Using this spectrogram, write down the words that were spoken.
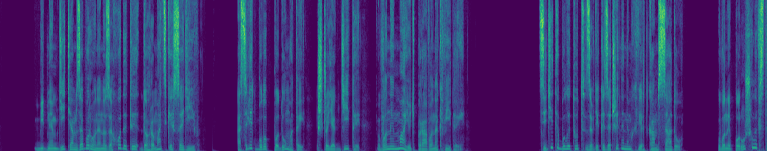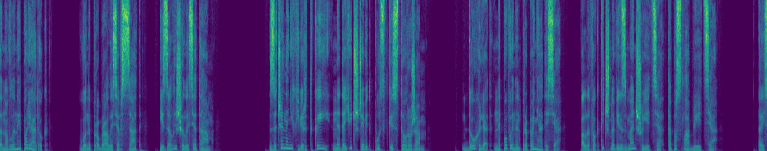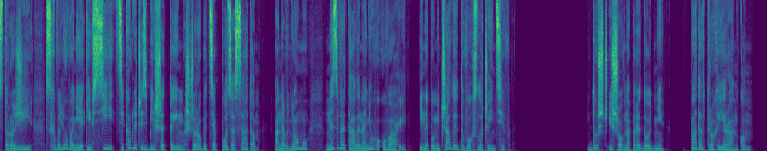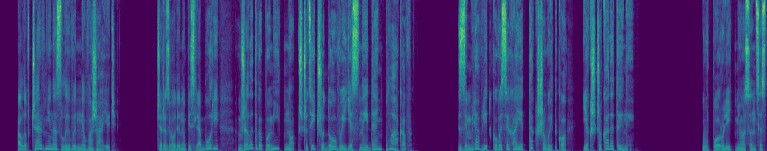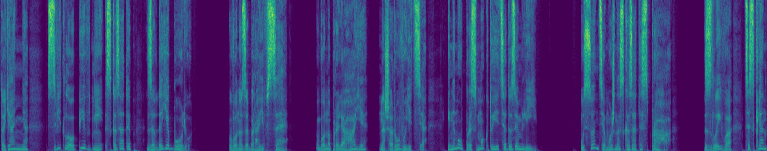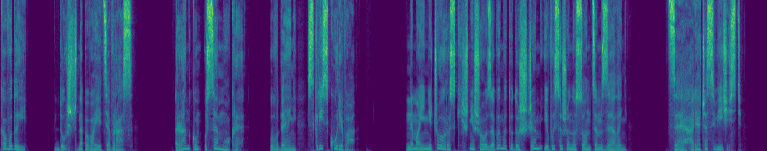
Бідним дітям заборонено заходити до громадських садів, а слід було б подумати, що як діти вони мають право на квіти. Ці діти були тут завдяки зачиненим хвірткам саду. Вони порушили встановлений порядок, вони пробралися в сад і залишилися там. Зачинені хвіртки не дають ще відпустки сторожам. Догляд не повинен припинятися, але фактично він зменшується та послаблюється. Та й сторожі, схвильовані, як і всі, цікавлячись більше тим, що робиться поза садом, а не в ньому, не звертали на нього уваги і не помічали двох злочинців. Дощ ішов напередодні, падав трохи й ранком, але в червні на зливи не вважають. Через годину після бурі вже ледве помітно, що цей чудовий ясний день плакав. Земля влітку висихає так швидко, як щока дитини. В пору літнього сонцестояння світло опівдні, сказати б, завдає болю, воно забирає все, воно прилягає, нашаровується і немов присмоктується до землі. У сонця можна сказати спрага, злива це склянка води, дощ напивається враз. Ранком усе мокре, вдень скрізь курява. Немає нічого розкішнішого за вимиту дощем і висушено сонцем зелень. Це гаряча свіжість.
